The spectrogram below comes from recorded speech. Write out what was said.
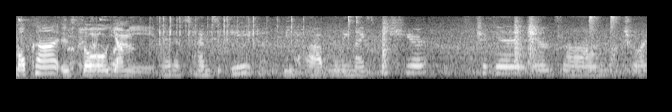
mocha is so yummy. And it's time to eat. We have really nice fish here. Chicken and some bok choy.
